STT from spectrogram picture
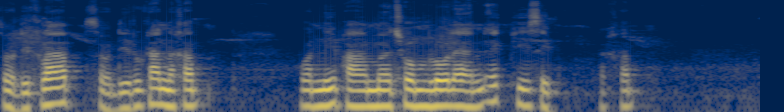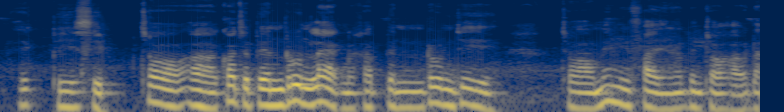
สวัสดีครับ สวัสดีทุกท่านนะครับ วันนี้พามาชม Roland XP10 นะครับ XP10 จออ่าก็จะเป็นรุ่นแรกนะครับ เป็นรุ่นที่จอไม่มีไฟนะเป็นจอขาวด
